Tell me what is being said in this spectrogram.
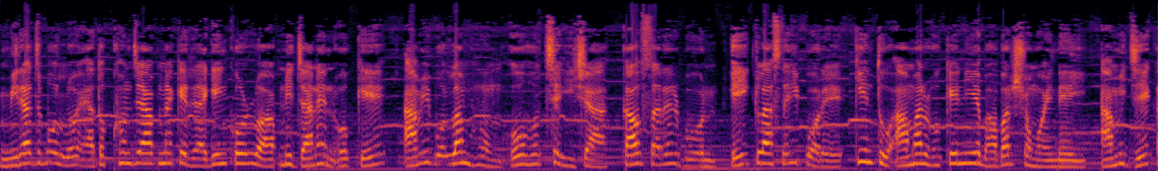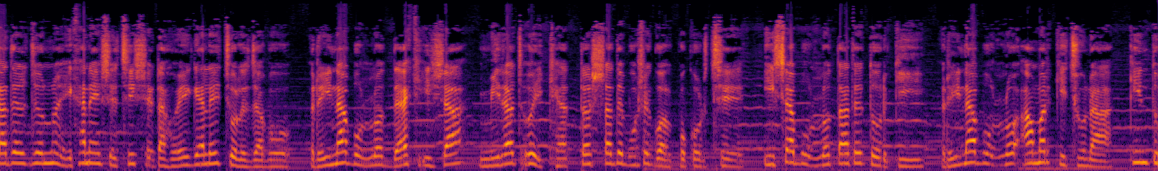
মিরাজ বলল, এতক্ষণ যে আপনাকে র্যাগিং করল, আপনি জানেন ওকে আমি বললাম, হুম, ও হচ্ছে ঈশা, কাউসারের বোন। এই ক্লাসেই পড়ে। কিন্তু আমার ওকে নিয়ে ভাবার সময় নেই। আমি যে কাজের জন্য এখানে এসেছি সেটা হয়ে গেলেই চলে যাব। রিনা বলল, দেখ ঈশা, মিরাজ ওই খ্যাতটার সাথে বসে গল্প করছে। ঈশা বলল, তাতে তোর কি? রিনা বলল, আমার কিছু না, কিন্তু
